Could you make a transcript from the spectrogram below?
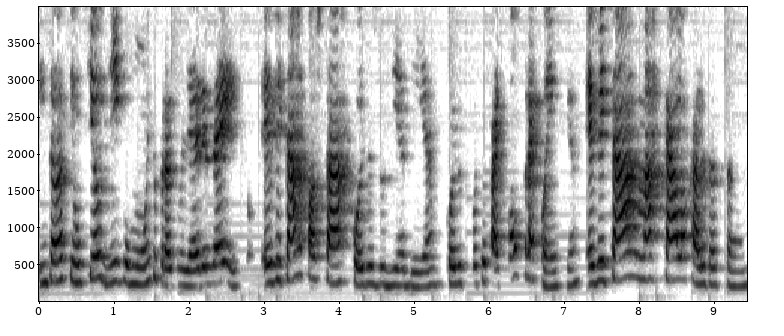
Então, assim, o que eu digo muito para as mulheres é isso: evitar postar coisas do dia a dia, coisas que você faz com frequência, evitar marcar a localização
